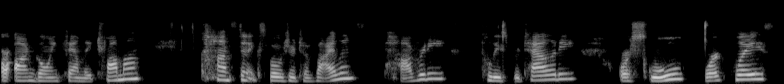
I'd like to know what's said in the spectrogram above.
or ongoing family trauma, constant exposure to violence, poverty, police brutality, or school, workplace,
